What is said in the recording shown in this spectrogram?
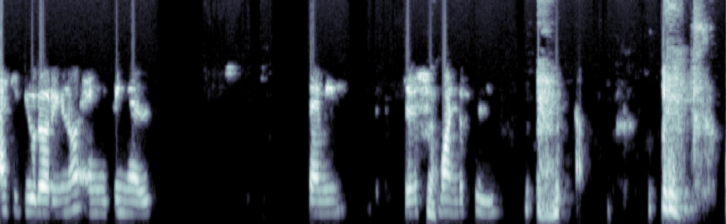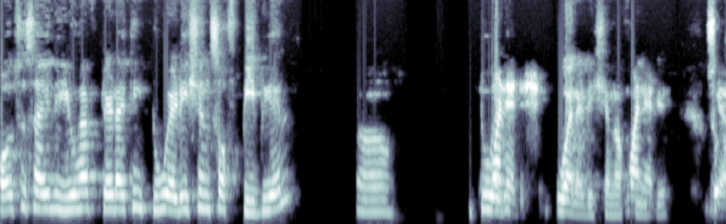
attitude or you know anything else i mean just Yeah. wonderful also, Saili, you have played, I think, two editions of PBL. Uh, two one edi- edition one edition of One PBL. So, yeah.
